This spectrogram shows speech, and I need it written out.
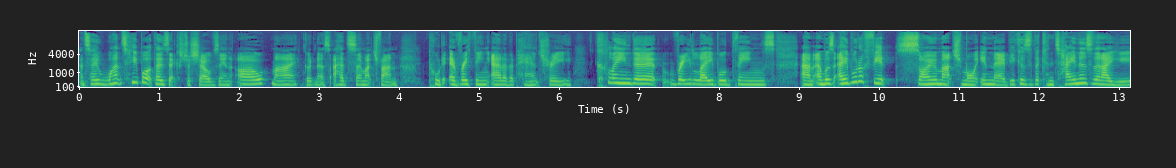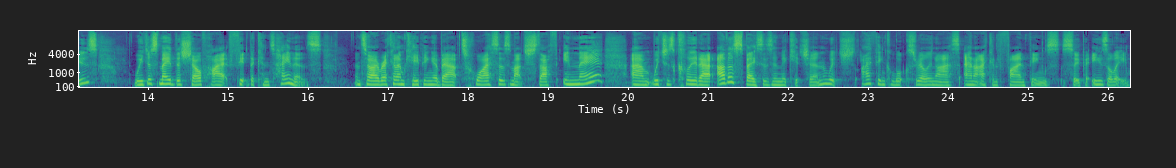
And so once he bought those extra shelves in, oh my goodness, I had so much fun. Pulled everything out of the pantry, cleaned it, relabeled things, um, and was able to fit so much more in there because the containers that I use, we just made the shelf height fit the containers. And so I reckon I'm keeping about twice as much stuff in there, um, which has cleared out other spaces in the kitchen, which I think looks really nice and I can find things super easily.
